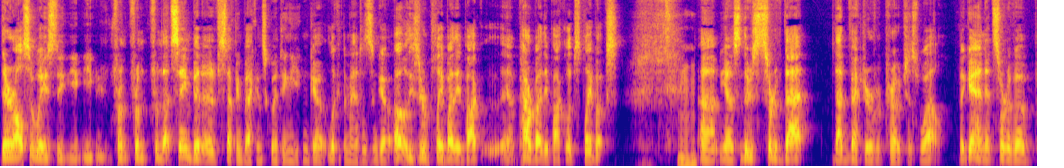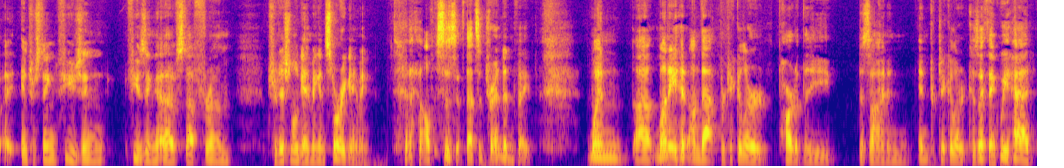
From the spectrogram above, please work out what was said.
There are also ways that you, you, from from from that same bit of stepping back and squinting, you can go look at the mantles and go, oh, these are played by the apoc- uh, powered by the apocalypse playbooks. Mm-hmm. Uh, you know, so there's sort of that that vector of approach as well. Again, it's sort of a, a interesting fusion fusing of stuff from traditional gaming and story gaming, almost as if that's a trend in Fate when uh, Lenny hit on that particular part of the design, and in particular, because I think we had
